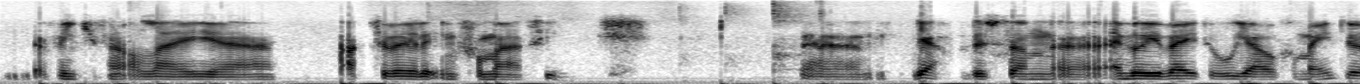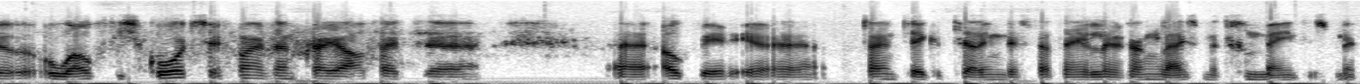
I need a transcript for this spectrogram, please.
Daar vind je van allerlei actuele informatie. ja, dus dan, uh, en wil je weten hoe jouw gemeente, hoe hoog die scoort, zeg maar, dan kan je altijd uh, ook weer tuintekentelling, daar staat een hele ranglijst met gemeentes, met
